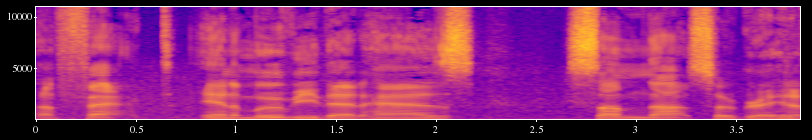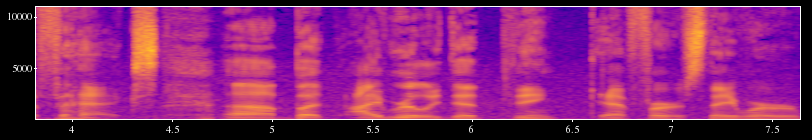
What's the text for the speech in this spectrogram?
effect in a movie that has some not so great effects. Uh, but I really did think at first they were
